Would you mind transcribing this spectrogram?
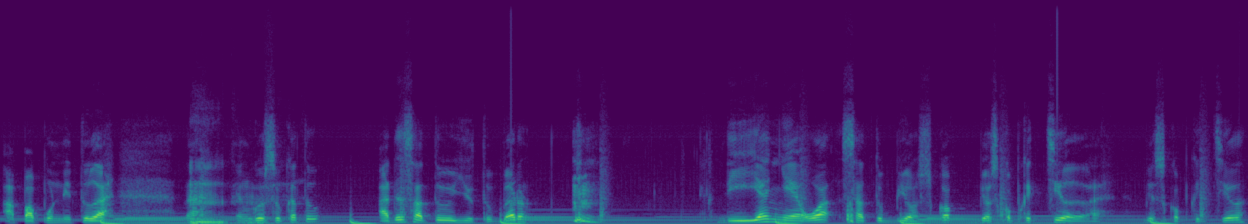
apa pun itulah. Nah Hmm. yang gue suka tuh ada satu youtuber dia nyewa satu bioskop bioskop kecil lah bioskop kecil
